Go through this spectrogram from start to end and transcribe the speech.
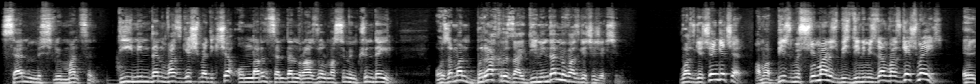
Sen Müslümansın. Dininden vazgeçmedikçe onların senden razı olması mümkün değil. O zaman bırak rızayı dininden mi vazgeçeceksin? Vazgeçen geçer. Ama biz Müslümanız. Biz dinimizden vazgeçmeyiz. E,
